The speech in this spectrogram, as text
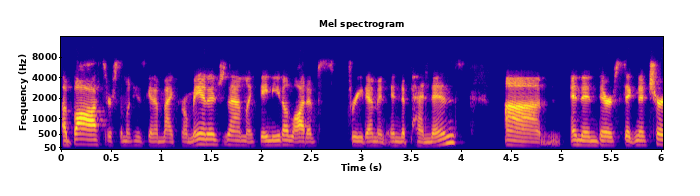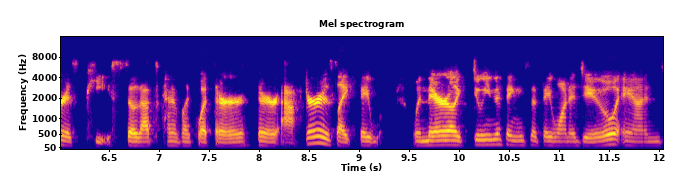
a boss or someone who's going to micromanage them. Like they need a lot of freedom and independence. Um, and then their signature is peace. So that's kind of like what they're they're after is like they when they're like doing the things that they want to do and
